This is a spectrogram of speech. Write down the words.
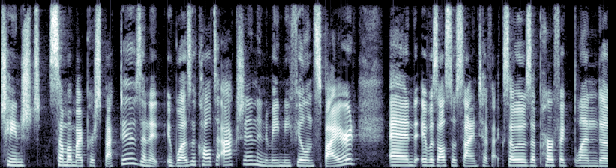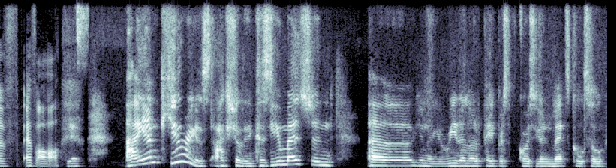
changed some of my perspectives, and it it was a call to action, and it made me feel inspired, and it was also scientific, so it was a perfect blend of of all. Yes, I am curious actually because you mentioned, uh, you know, you read a lot of papers. Of course, you're in med school, so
